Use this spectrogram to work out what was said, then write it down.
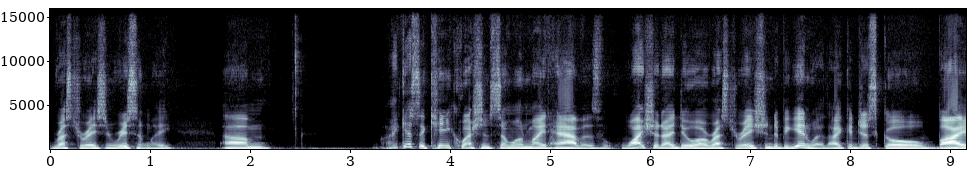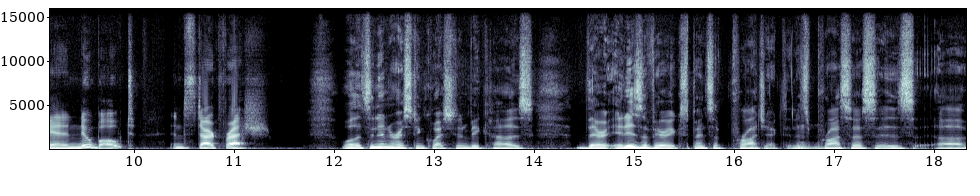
restoration recently. Um, I guess a key question someone might have is why should I do a restoration to begin with? I could just go buy a new boat and start fresh. Well, it's an interesting question because there it is a very expensive project, and its mm-hmm. process is uh,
